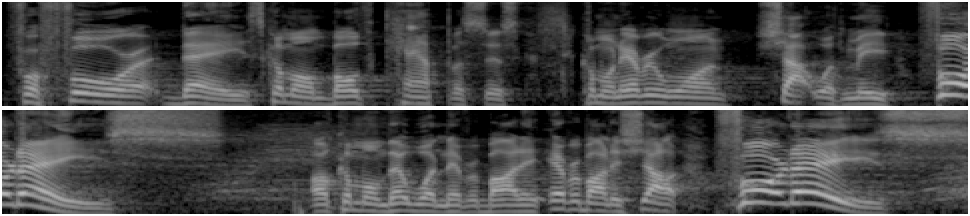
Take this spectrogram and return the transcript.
for four days. Come on, both campuses. Come on, everyone, shout with me. Four days. Oh, come on, that wasn't everybody. Everybody shout, Four days.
